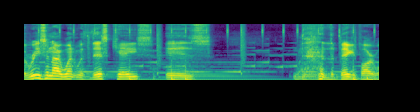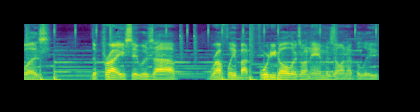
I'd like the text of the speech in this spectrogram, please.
The reason I went with this case is the big part was the price. It was uh, roughly about $40 on Amazon, I believe.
